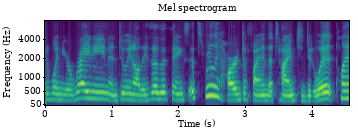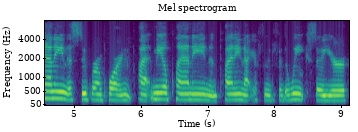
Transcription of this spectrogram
When you're writing and doing all these other things, it's really hard to find the time to do it. Planning is super important. Meal planning and planning out your food for the week so you're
